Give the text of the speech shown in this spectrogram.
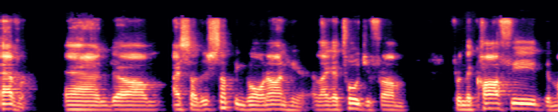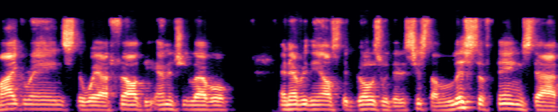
ever. And um, I saw there's something going on here. And like I told you, from from the coffee, the migraines, the way I felt, the energy level, and everything else that goes with it. It's just a list of things that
